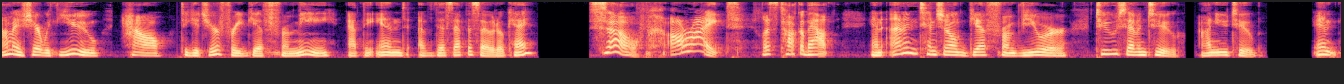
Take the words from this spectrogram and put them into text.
I'm going to share with you how to get your free gift from me at the end of this episode, okay? So, all right, let's talk about an unintentional gift from viewer 272 on YouTube. And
